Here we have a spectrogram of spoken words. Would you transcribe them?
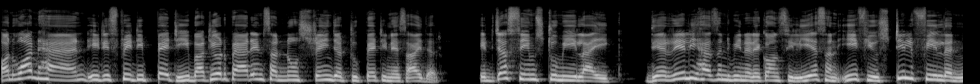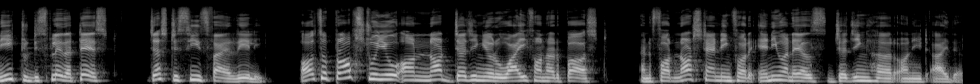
On one hand, it is pretty petty, but your parents are no stranger to pettiness either. It just seems to me like there really hasn't been a reconciliation if you still feel the need to display the test just to ceasefire really. Also props to you on not judging your wife on her past and for not standing for anyone else judging her on it either.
